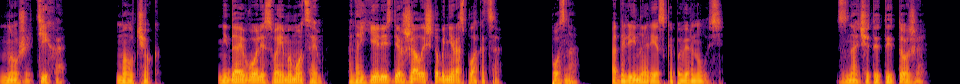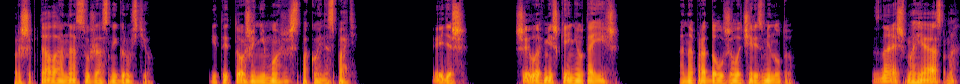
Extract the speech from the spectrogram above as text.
«Ну же, тихо!» Молчок. Не дай воли своим эмоциям. Она еле сдержалась, чтобы не расплакаться. Поздно. Аделина резко повернулась. «Значит, и ты тоже прошептала она с ужасной грустью. И ты тоже не можешь спокойно спать. Видишь, шило в мешке не утаишь. Она продолжила через минуту. Знаешь, моя астма.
